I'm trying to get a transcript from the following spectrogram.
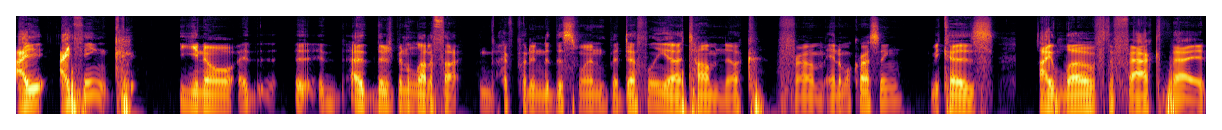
I I think you know, uh, uh, uh, there's been a lot of thought I've put into this one, but definitely uh, Tom Nook from Animal Crossing because I love the fact that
